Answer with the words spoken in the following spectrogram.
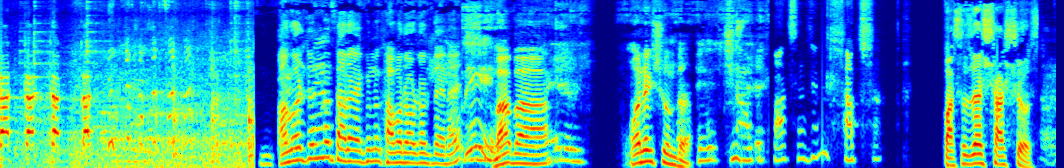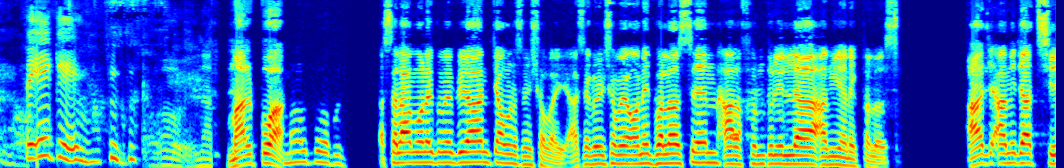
কাট কাট কাট কাট আমার জন্য তারা এখনও খাবার অর্ডার দেয় নাই। বাবা অনেক সুন্দর। পাঁচ হাজার সাতশো। মালপোয়া। আসসালামু আলাইকুম এভরিওয়ান কেমন আছেন সবাই? আশা করি সবাই অনেক ভালো আছেন। আলহামদুলিল্লাহ আমি অনেক ভালো আছি। আজ আমি যাচ্ছি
